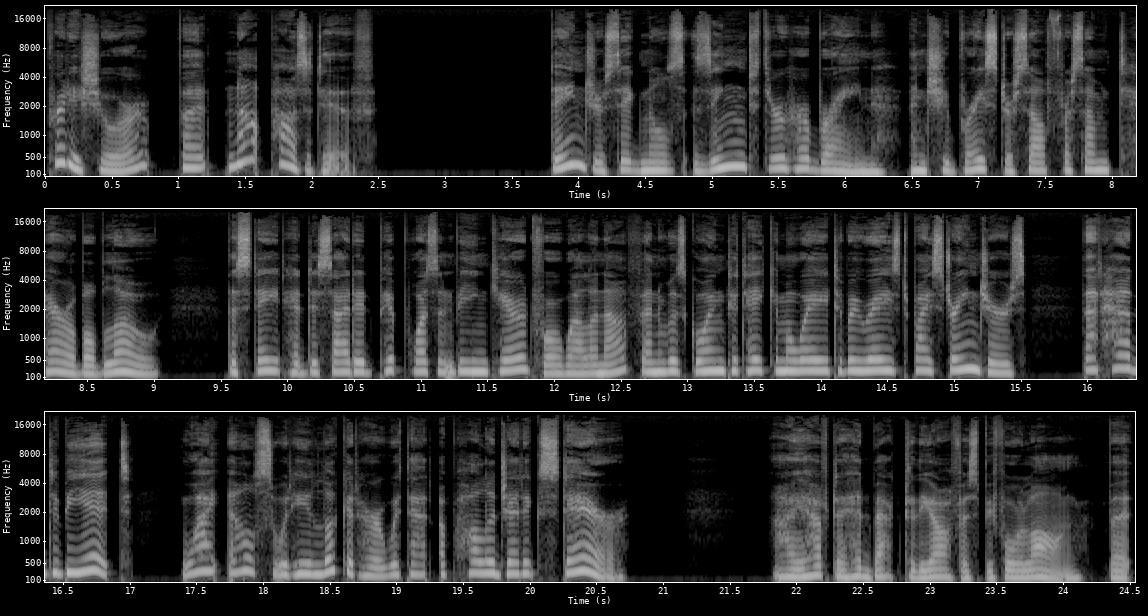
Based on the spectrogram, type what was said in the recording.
Pretty sure, but not positive. Danger signals zinged through her brain, and she braced herself for some terrible blow. The state had decided Pip wasn't being cared for well enough and was going to take him away to be raised by strangers. That had to be it. Why else would he look at her with that apologetic stare? I have to head back to the office before long, but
